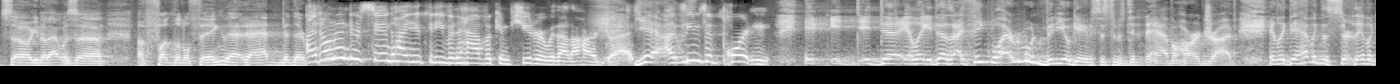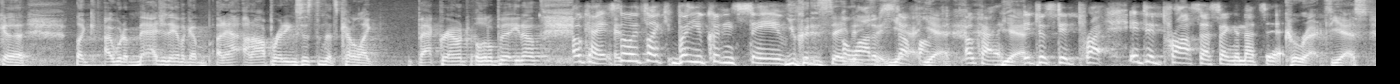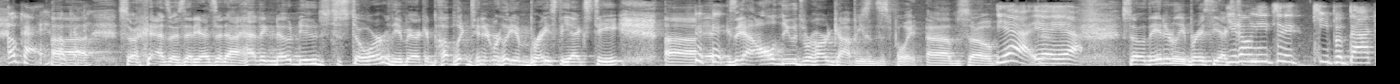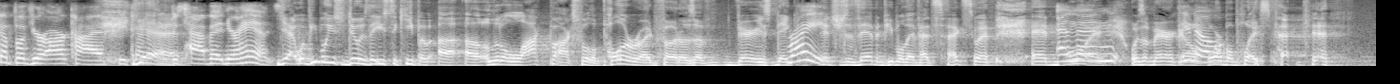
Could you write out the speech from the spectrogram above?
So, you know, that was a, a fun little thing that, hadn't been there. Before. I don't understand how you could even have a computer without a hard drive. Yeah, it was- seems important. It it, it, uh, it like it does. I think well, everyone video game systems didn't have a hard drive, and like they have like the cer- they have like a like I would imagine they have like a, an, an operating system that's kind of like background a little bit, you know. Okay, so it's like, but you couldn't save. You couldn't save a lot of stuff Yeah, on yeah. it. Okay. Yeah. It just did pro- it did processing and that's it. Correct. Yes. Okay. Okay. Uh, so as I said here, I said uh, having no nudes to store, the American public didn't really embrace the XT. Uh, and- yeah, all nudes were hard copies at this point. Um, so yeah, yeah, yeah. so they didn't really embrace the XT. You don't need to keep a backup of your archive because Yeah. you just have it in your hands. Yeah, what people used to do is they used to keep a, a, a little lockbox full of Polaroid photos of various naked Right. pictures of them and people they've had sex with. And, And boy, then, was America you a horrible place back then.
